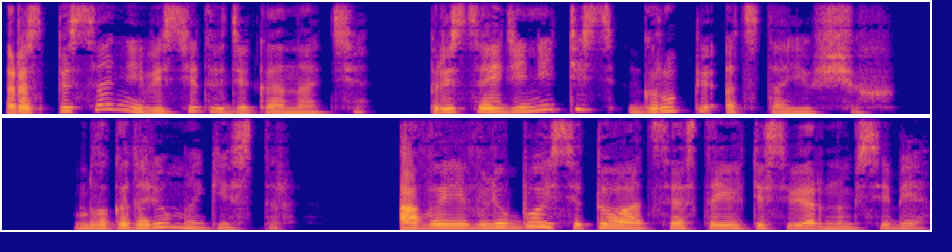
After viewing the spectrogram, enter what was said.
Расписание висит в деканате. Присоединитесь к группе отстающих. Благодарю, магистр. А вы в любой ситуации остаетесь верным себе.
